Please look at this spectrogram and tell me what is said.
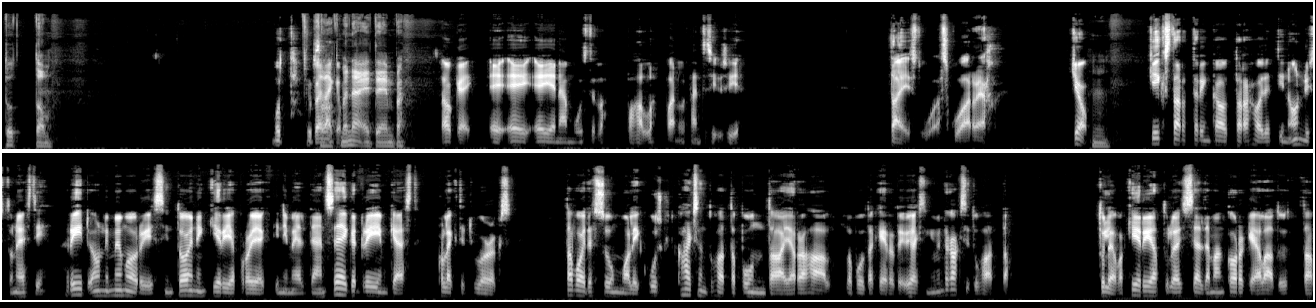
Totta. Mutta hypätäänkö? mennä eteenpäin. Okei, okay. ei, ei, ei, enää muistella pahalla Final Fantasy 9. tai Squarea. Joo. Hmm. Kickstarterin kautta rahoitettiin onnistuneesti Read Only Memoriesin toinen kirjaprojekti nimeltään Sega Dreamcast Collected Works. Tavoitesumma oli 68 000 puntaa ja rahaa lopulta kertoi 92 000. Tuleva kirja tulee sisältämään korkealaatuista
